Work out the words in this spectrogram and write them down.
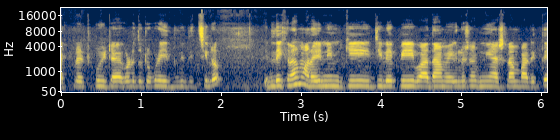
এক প্লেট কুড়ি টাকা করে দুটো করে ইডলি দিচ্ছিল। ইডলি খেলাম আর ওই নিমকি, জিলেপি, বাদাম এগুলো সব নিয়ে আসলাম বাড়িতে।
